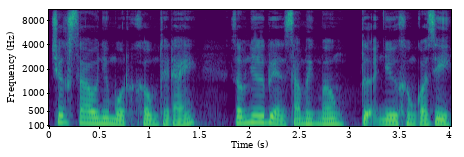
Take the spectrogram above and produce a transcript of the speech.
trước sau như một không thấy đáy, giống như biển sao mênh mông, tựa như không có gì.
